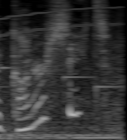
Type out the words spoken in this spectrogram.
a gunner seat?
